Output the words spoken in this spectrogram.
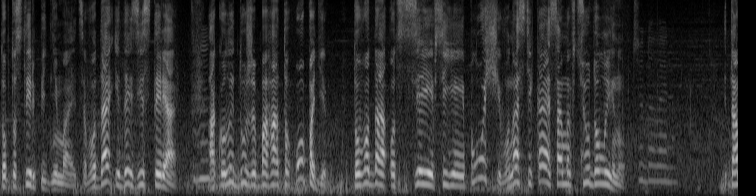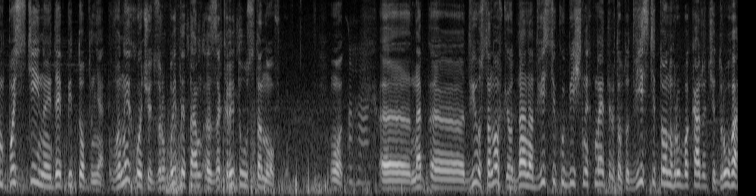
тобто стир піднімається, вода йде зі стиря. А коли дуже багато опадів, то вода от з цієї всієї площі вона стікає саме в цю долину. І там постійно йде підтоплення. Вони хочуть зробити там е, закриту установку. От. Е, на, е, дві установки: одна на 200 кубічних метрів, тобто 200 тонн, грубо кажучи, друга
